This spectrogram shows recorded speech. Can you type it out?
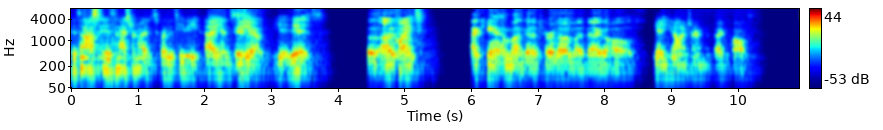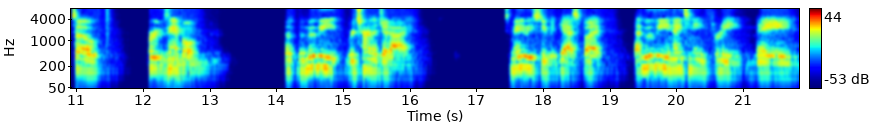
it's an awesome, it's a nice remote. It's for the TV uh, here in the studio. Yeah, it is But I, quite. I can't. I'm not going to turn on my bag of halls. Yeah, you don't want to turn the bag of calls. So, for example, the, the movie Return of the Jedi. It's maybe stupid, yes, but that movie in 1983 made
